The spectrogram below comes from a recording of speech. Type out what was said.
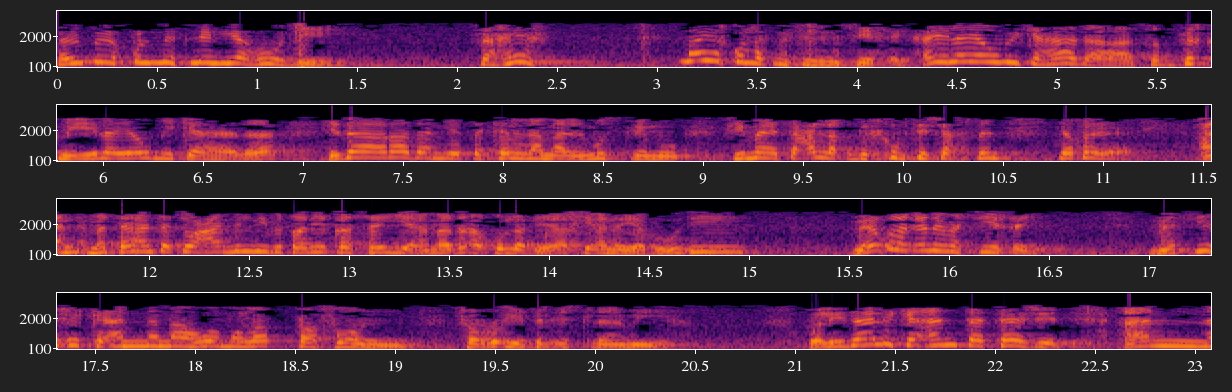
يقول مثل اليهودي. صحيح؟ ما يقول لك مثل المسيحي إلى يومك هذا صدقني إلى يومك هذا. إذا أراد أن يتكلم المسلم فيما يتعلق بخبث شخص يقول عن مثلا أنت تعاملني بطريقة سيئة ماذا أقول لك يا أخي؟ أنا يهودي. ما يقول لك أنا مسيحي. مسيحي كأنما هو ملطف في الرؤية الإسلامية. ولذلك أنت تجد أن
